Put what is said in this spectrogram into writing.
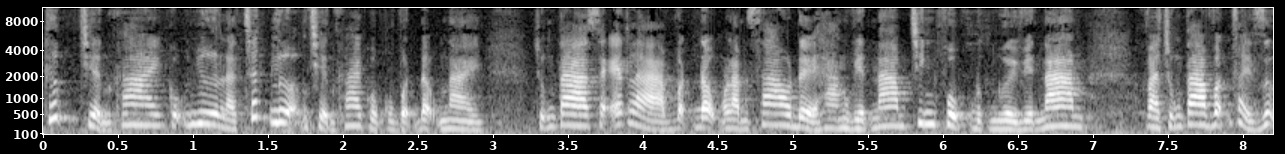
thức triển khai cũng như là chất lượng triển khai của cuộc vận động này. Chúng ta sẽ là vận động làm sao để hàng Việt Nam chinh phục được người Việt Nam và chúng ta vẫn phải giữ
